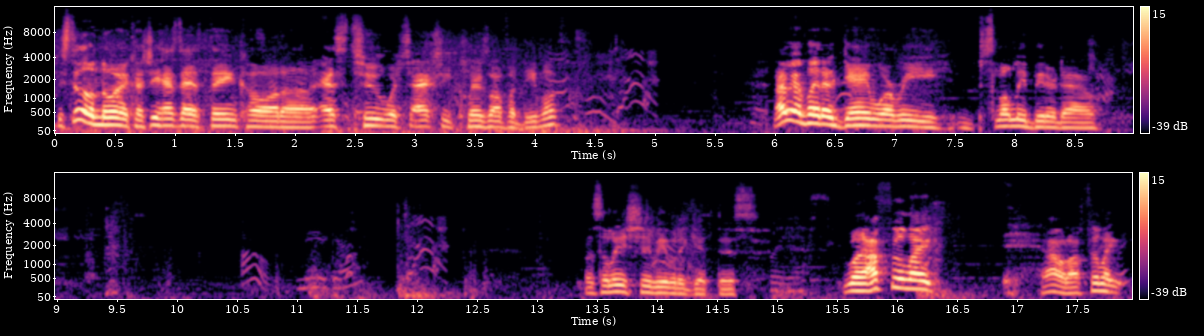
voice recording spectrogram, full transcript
She's still annoying because she has that thing called uh, S2, which actually clears off a debuff. Now we have played a game where we slowly beat her down. But at least she'll be able to get this. Well, I feel like I don't know. I feel like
